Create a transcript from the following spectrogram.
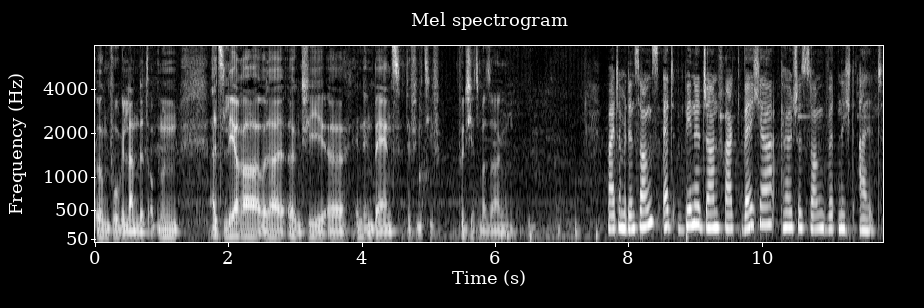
irgendwo gelandet. Ob nun als Lehrer oder irgendwie äh, in, in Bands, definitiv. Würde ich jetzt mal sagen. Weiter mit den Songs. Ed Benejan fragt, welcher kölsche Song wird nicht alt?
